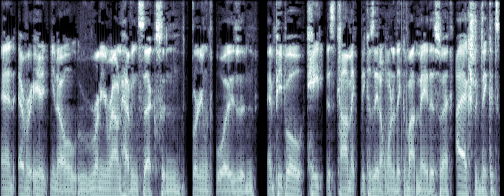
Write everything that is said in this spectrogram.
and ever you know running around having sex and flirting with boys and and people hate this comic because they don't want to think about May this way. I actually think it's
